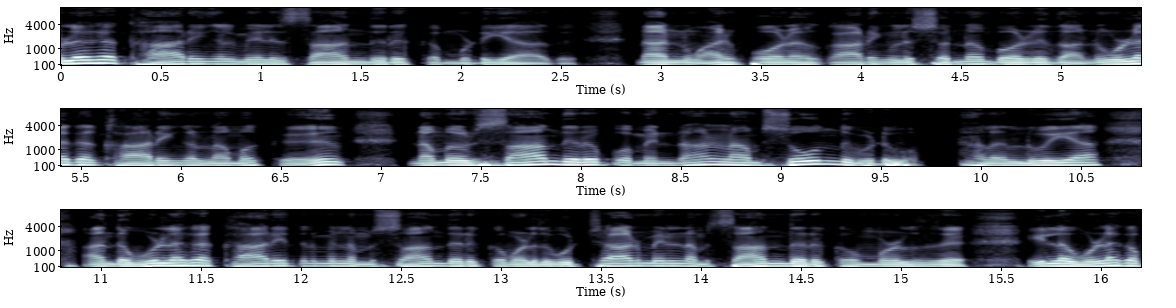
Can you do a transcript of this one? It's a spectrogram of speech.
உலக காரியங்கள் மேலே சார்ந்து இருக்க முடியாது. நான் போன காரியங்களை சொன்னபோது தான் உலக காரியங்கள் நமக்கு நம்ம சார்ந்து இருப்போம் என்றால் நாம் சோர்ந்து விடுவோம். ஹalleluya அந்த உலக காரியத்தின் மேல் நம்ம சார்ந்து இருக்கும் பொழுது உற்றார் மேல் நம்ம சார்ந்து இருக்கும் பொழுது இல்லை உலக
